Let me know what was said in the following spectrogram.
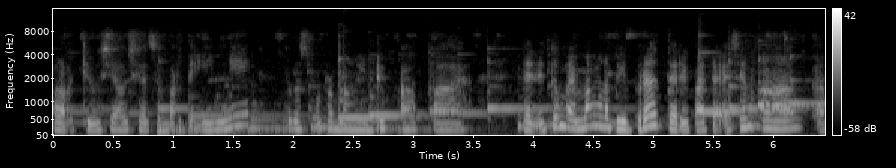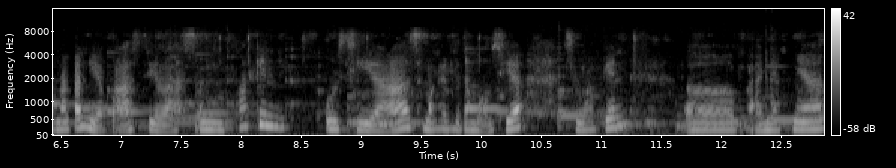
kalau di usia-usia seperti ini terus perkembangan hidup apa? Dan itu memang lebih berat daripada SMA karena kan ya pastilah semakin usia, semakin bertambah usia, semakin eh, banyaknya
